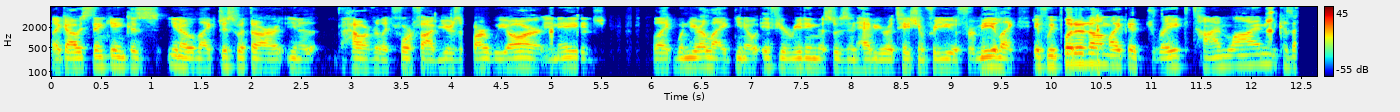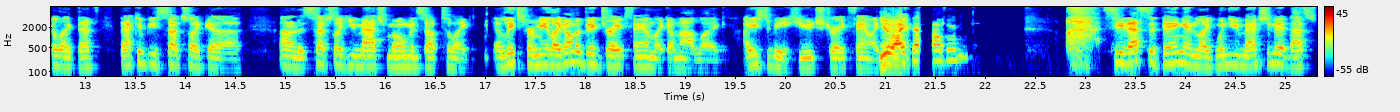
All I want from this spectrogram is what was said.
like I was thinking, because you know, like just with our, you know, however like four or five years apart we are in age, like when you're like, you know, if you're reading this was in heavy rotation for you, for me, like if we put it on like a Drake timeline, because I feel like that's that could be such like a I don't know, it's such like you match moments up to like at least for me, like I'm a big Drake fan. Like I'm not like I used to be a huge Drake fan. Like you I, like that album? See, that's the thing. And like when you mentioned it, that's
